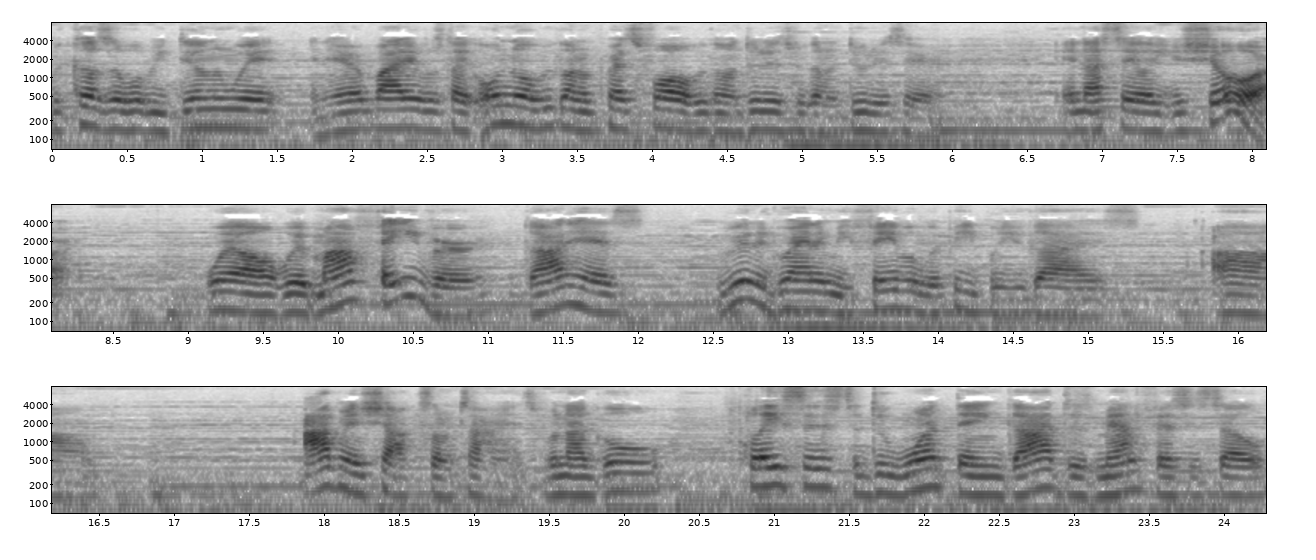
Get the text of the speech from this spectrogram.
because of what we're dealing with, and everybody was like, "Oh no, we're gonna press forward. We're gonna do this. We're gonna do this here." And I said, "Are you sure?" Well, with my favor, God has really granted me favor with people. You guys, um, I've been shocked sometimes when I go places to do one thing. God just manifests Himself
